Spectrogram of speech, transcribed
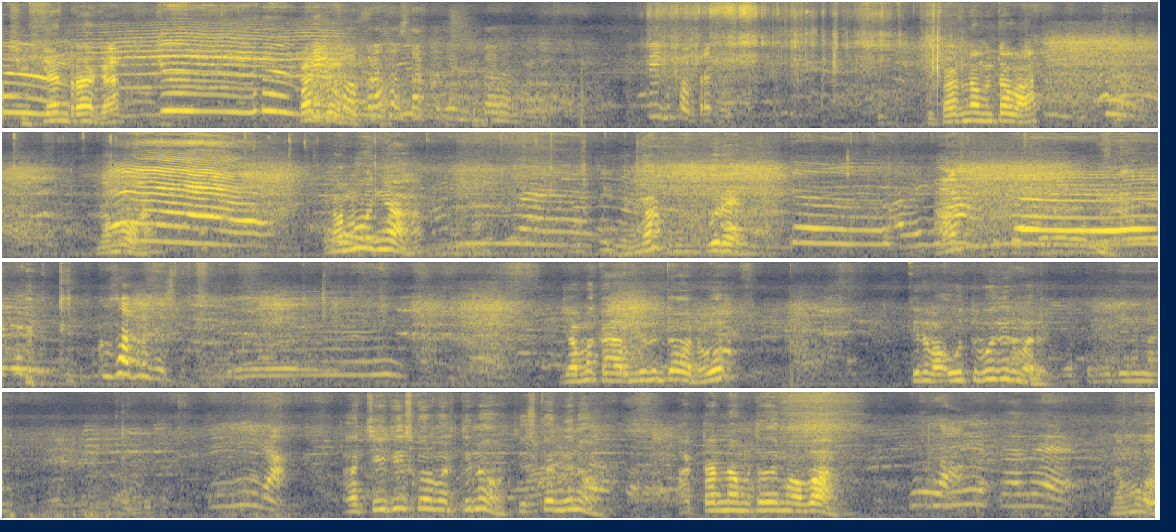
చికెన్ రాగా పట్టుకో ఇప్పుడు నమ్ముతావా నమ్మవా నమ్ము ఇంకా ఇంకా అమ్మ కారం తింటావా నువ్వు? తినవా? ఉత్తుపు తిను మరి. చీ తీసుకో మరి తిను. తీసుకొని తిను. అట్టని నమ్ముతుంది మా అవ్వ నమ్మువా?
